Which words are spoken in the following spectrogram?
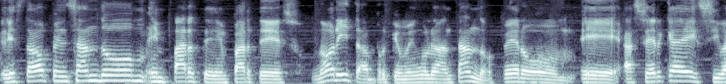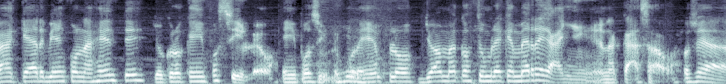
he estado pensando en parte, en parte eso. No ahorita, porque me vengo levantando, pero eh, acerca de si vas a quedar bien con la gente, yo creo que es imposible. oh. Es imposible. Por ejemplo, yo me acostumbré a que me regañen en la casa. oh. O sea,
